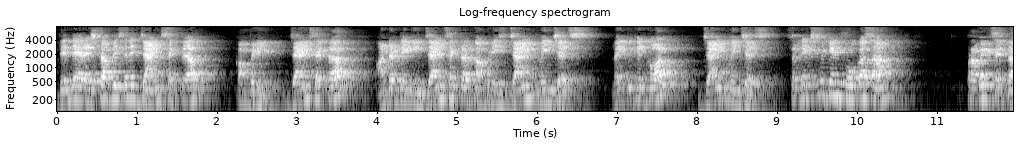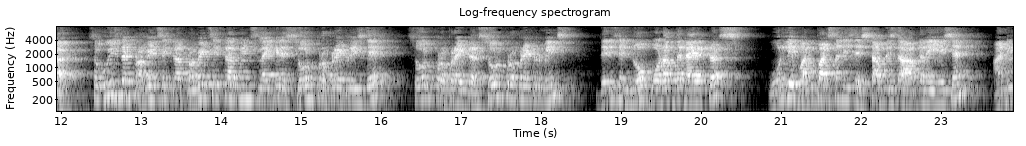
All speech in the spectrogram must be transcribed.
then they are establishing a joint sector company. Joint sector undertaking. Joint sector companies joint ventures. Like we can call joint ventures. So next we can focus on private sector. So who is that private sector? Private sector means like a sole proprietor is there. Sole proprietor. Sole proprietor means there is a no board of the directors. Only one person is established the organization and he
